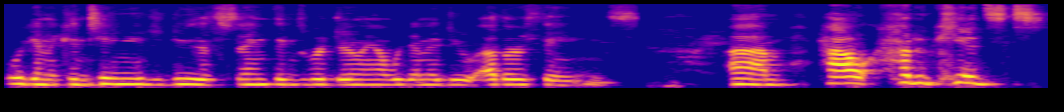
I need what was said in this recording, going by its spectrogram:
We're going to continue to do the same things we're doing? Are we going to do other things? Um, how how do kids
